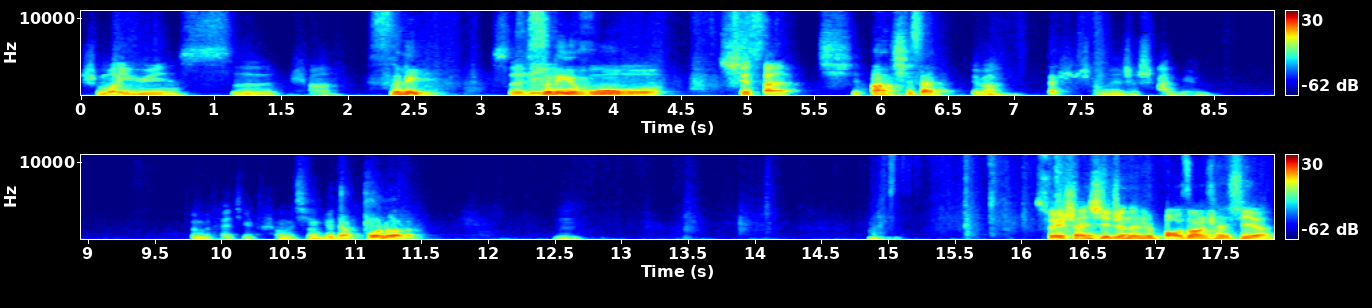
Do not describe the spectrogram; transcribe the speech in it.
什么云四啥私立四四立湖其三，其啊其三，对吧？嗯对，上面是啥云？分不太清楚。看不清，有点剥落了。嗯所以山西真的是宝藏山西啊！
